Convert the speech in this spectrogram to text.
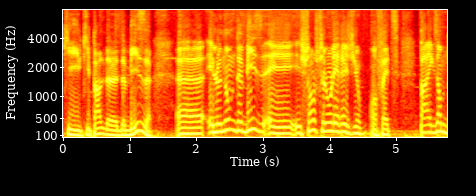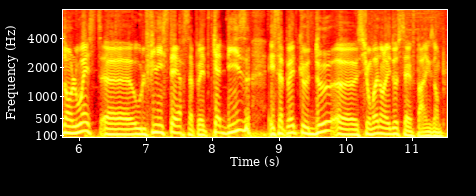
qui, qui parle de, de bise. Euh, et le nombre de bises est- change selon les régions en fait. Par exemple dans l'Ouest euh, ou le Finistère ça peut être quatre bises et ça peut être que deux euh, si on va dans les Deux-Sèvres par exemple.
